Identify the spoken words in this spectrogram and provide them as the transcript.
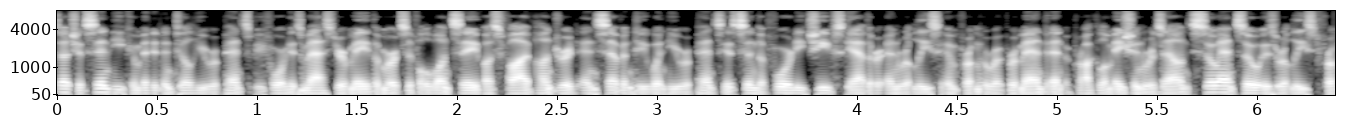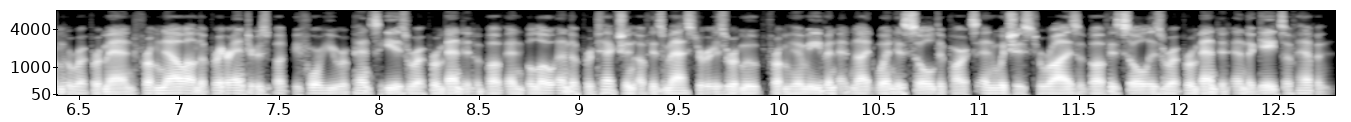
such a sin he committed until he repents before his master. May the merciful one save us 570 when he repents his sin the 40 chiefs gather and release him from the reprimand and a proclamation resounds. So and so is released from the reprimand. From now on the prayer enters but before he repents he is reprimanded above and below and the protection of his master is removed from him even at night when his soul departs and wishes to rise above. His soul is reprimanded and the gates of heaven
